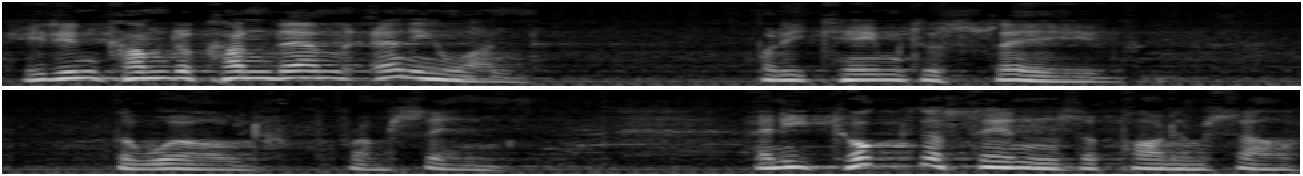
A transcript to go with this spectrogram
He didn't come to condemn anyone, but he came to save the world from sin. And he took the sins upon himself,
